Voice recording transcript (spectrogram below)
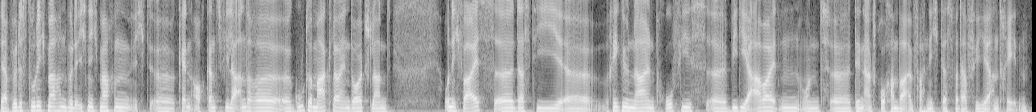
ja, würdest du nicht machen, würde ich nicht machen. Ich äh, kenne auch ganz viele andere äh, gute Makler in Deutschland. Und ich weiß, äh, dass die äh, regionalen Profis, äh, wie die arbeiten und den Anspruch haben wir einfach nicht, dass wir dafür hier antreten.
